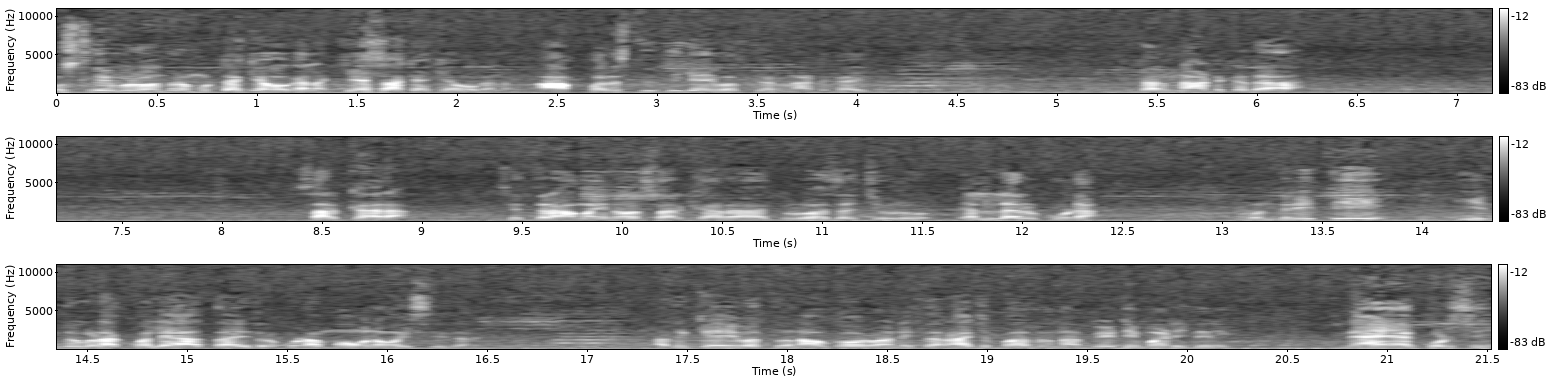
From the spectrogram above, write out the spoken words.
ಮುಸ್ಲಿಮರು ಅಂದ್ರೆ ಮುಟ್ಟಕ್ಕೆ ಹೋಗಲ್ಲ, ಕೇಸ್ ಹಾಕಕ್ಕೆ ಹೋಗಲ್ಲ. ಆ ಪರಿಸ್ಥಿತಿಗೆ ಇವತ್ತು ಕರ್ನಾಟಕ ಇದೆ. ಕರ್ನಾಟಕದ ಸರ್ಕಾರ, ಸಿದ್ದರಾಮಯ್ಯನವರ ಸರ್ಕಾರ, ಗೃಹ ಸಚಿವರು ಎಲ್ಲರೂ ಕೂಡ ಒಂದು ರೀತಿ ಹಿಂದೂಗಳ ಕೊಲೆ ಆಗ್ತಾ ಇದ್ರು ಕೂಡ ಮೌನ ವಹಿಸಿದ್ದಾರೆ. ಅದಕ್ಕೆ ಇವತ್ತು ನಾವು ಗೌರವಾನ್ವಿತ ರಾಜ್ಯಪಾಲರನ್ನ ಭೇಟಿ ಮಾಡಿದ್ದೀರಿ. ನ್ಯಾಯ ಕೊಡಿಸಿ,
